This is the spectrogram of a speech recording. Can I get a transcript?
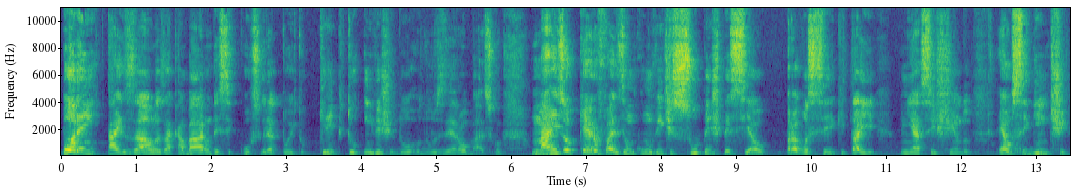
Porém, as aulas acabaram desse curso gratuito Cripto Investidor do Zero ao Básico. Mas eu quero fazer um convite super especial para você que está aí me assistindo. É o seguinte,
